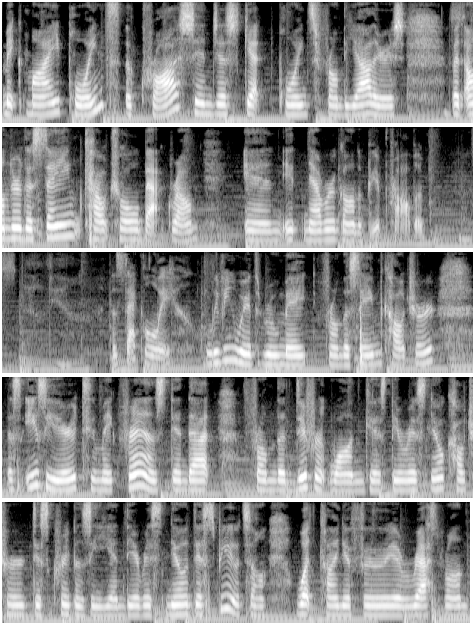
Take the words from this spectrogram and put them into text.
make my points across and just get points from the others, but under the same cultural background, and it never gonna be a problem. And secondly, living with roommate from the same culture is easier to make friends than that from the different one because there is no culture discrepancy and there is no disputes on what kind of food restaurant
